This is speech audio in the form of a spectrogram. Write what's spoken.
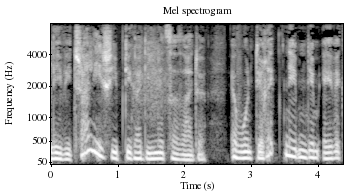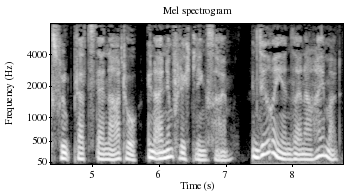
Levi Challi schiebt die Gardine zur Seite. Er wohnt direkt neben dem AWACS-Flugplatz der NATO in einem Flüchtlingsheim. In Syrien, seiner Heimat,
